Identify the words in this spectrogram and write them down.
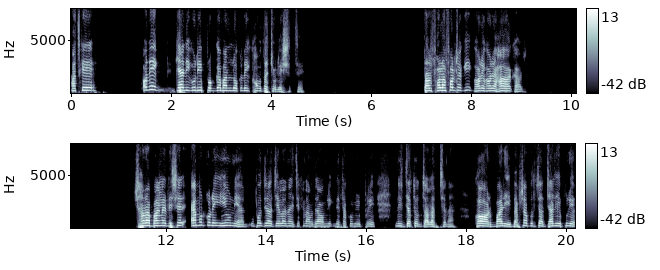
আজকে অনেক জ্ঞানী গুণী প্রজ্ঞাবান লোক নেই ক্ষমতায় চলে এসেছে। তার ফলাফলটা কি? ঘরে ঘরে হাহাকার। সারা বাংলাদেশের এমন কোন ইউনিয়ন, উপজেলা, জেলা নাই যেখানে আমাদের আওয়ামী লীগ নেতাকর্মীর উপরে নির্যাতন চালাচ্ছে না। ঘর, বাড়ি, ব্যবসা প্রতিষ্ঠান জ্বালিয়ে পুড়িয়ে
